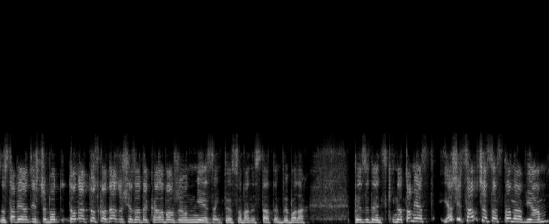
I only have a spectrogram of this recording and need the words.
Zostawiając jeszcze, bo Donald Tusk od razu się zadeklarował, że on nie jest zainteresowany statem w wyborach prezydenckich. Natomiast ja się cały czas zastanawiam,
